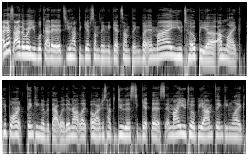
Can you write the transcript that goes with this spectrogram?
I guess either way you look at it, it's you have to give something to get something. But in my utopia, I'm like people aren't thinking of it that way. They're not like, oh, I just have to do this to get this. In my utopia, I'm thinking like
